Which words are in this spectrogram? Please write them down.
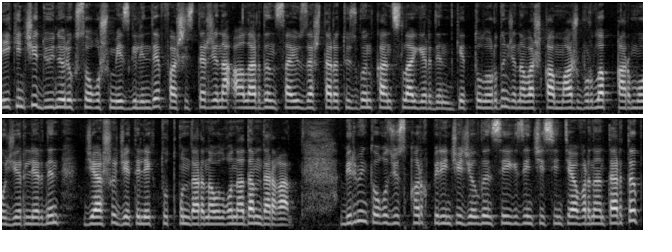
экинчи дүйнөлүк согуш мезгилинде фашисттер жана алардын союздаштары түзгөн концлагердин геттолордун жана башка мажбурлап кармоо жерлеринин жашы жетелек туткундарына болгон адамдарга. бир миң тогуз жүз кырк биринчи жылдын сегизинчи сентябрынан тартып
